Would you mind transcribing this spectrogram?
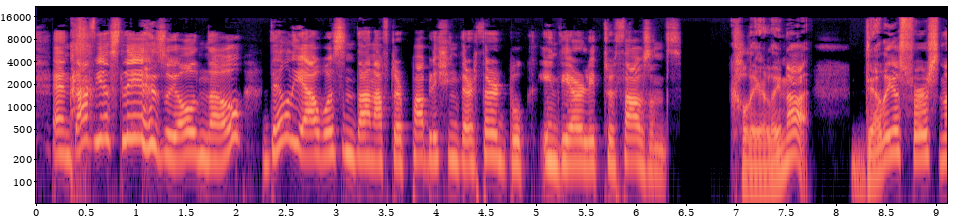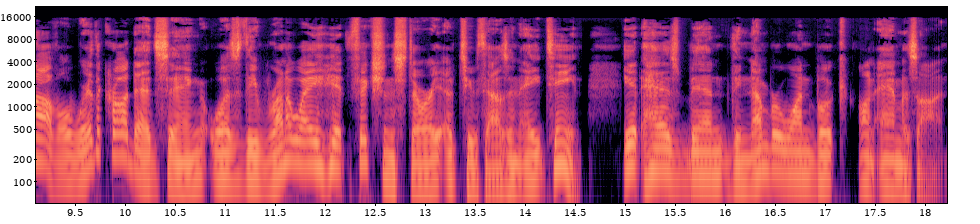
And obviously, as we all know, Delia wasn't done after publishing their third book in the early 2000s. Clearly not. Delia's first novel, Where the Crawdads Sing, was the runaway hit fiction story of 2018. It has been the number one book on Amazon.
